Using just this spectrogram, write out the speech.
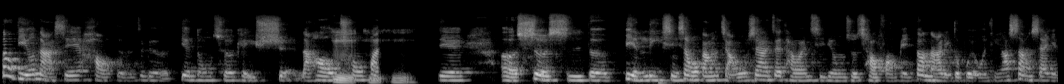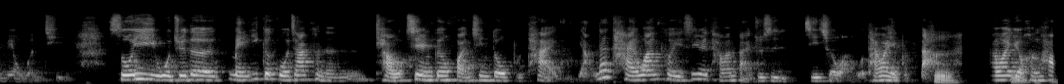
到底有哪些好的这个电动车可以选？然后充换。些呃设施的便利性，像我刚刚讲，我现在在台湾骑电动车超方便，到哪里都不会有问题，然后上山也没有问题。所以我觉得每一个国家可能条件跟环境都不太一样，但台湾可以是因为台湾本来就是机车王国，台湾也不大，台湾有很好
